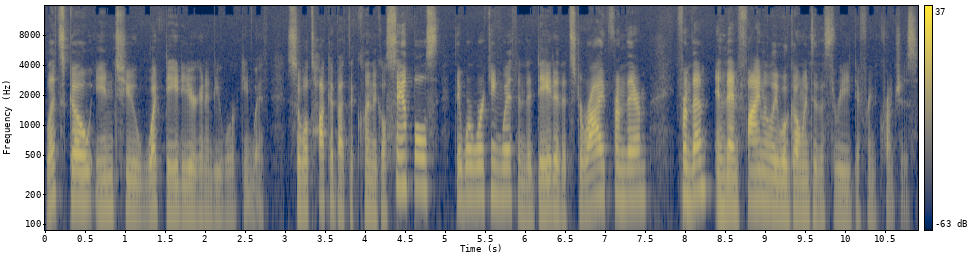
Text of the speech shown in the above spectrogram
let's go into what data you're going to be working with. So we'll talk about the clinical samples that we're working with and the data that's derived from them, from them. And then finally, we'll go into the three different crunches.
